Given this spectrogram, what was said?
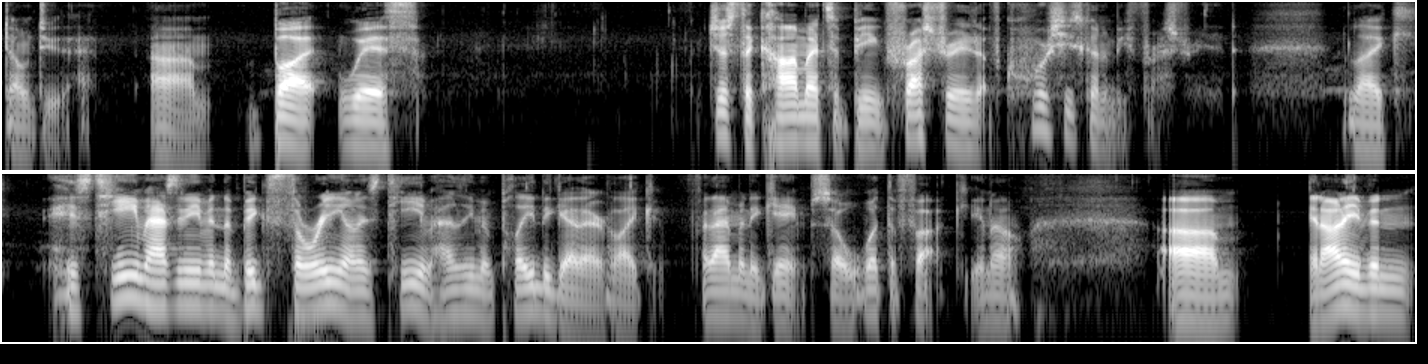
Don't do that. Um, but with just the comments of being frustrated, of course he's going to be frustrated. Like his team hasn't even the big three on his team hasn't even played together like for that many games. So what the fuck, you know? Um, and I don't even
